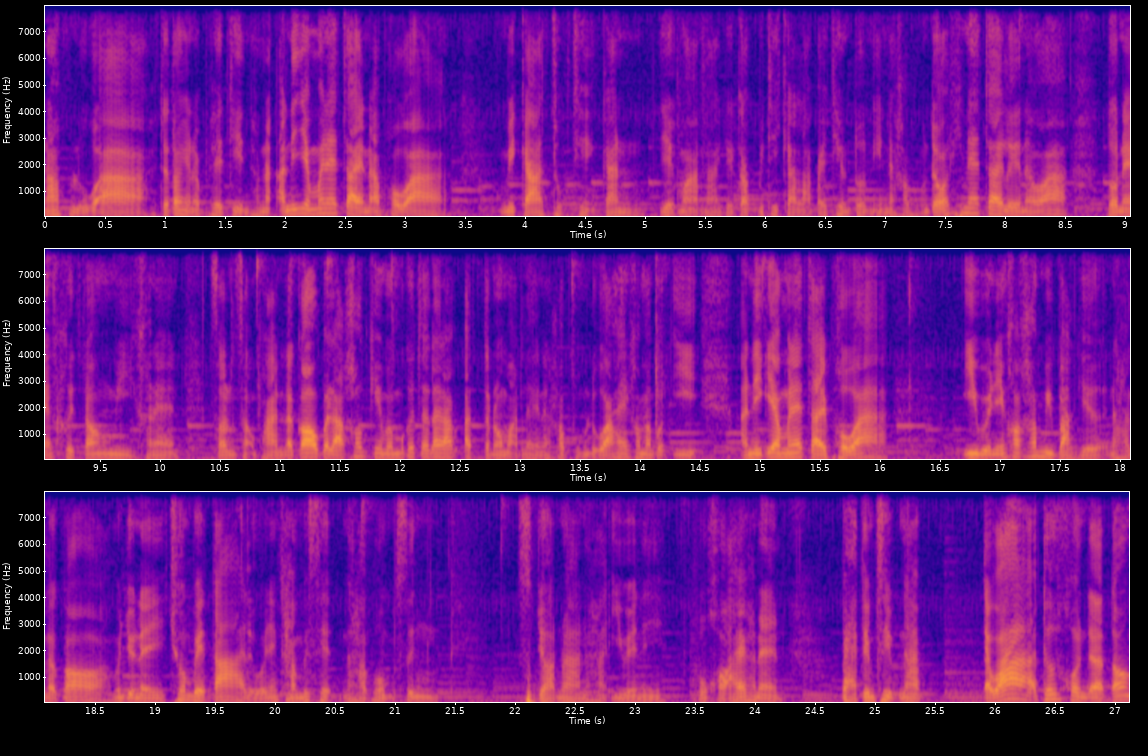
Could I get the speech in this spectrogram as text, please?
นับหรือว่าจะต้องอยู่ในประเทศจีนเท่านั้น อันนี้ยังไม่แน่ใจนะ เพราะว่ามีการถกเถียงกันเยอะมากนะเกี่ยวกับวิธีการรับไอเทมตัวนี้นะครับผมแต่ว่าที่แน่ใจเลยนะว่าตัวนี้คือจะต้องมีคะแนนซอน2,000แล้วก็เวลาเข้าเกมมันก็จะได้รับอัตโนมัติเลยนะครับผมหรือว่าให้เข้ามากด E อันนี้ก็ยังไม่แน่ใจเพราะว่า E วันนี้ค่อนข้างมีบั๊กเยอะนะฮะแล้วก็มันอยู่ในช่วงเบต้าหรือว่ายังทำไม่เสร็จนะครับผมซึ่ง สุดยอดมากนะฮะอีเวนต์นี้ผมขอให้คะแนน8เต็ม10 นะครับ แต่ว่าทุกคนจะต้อง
